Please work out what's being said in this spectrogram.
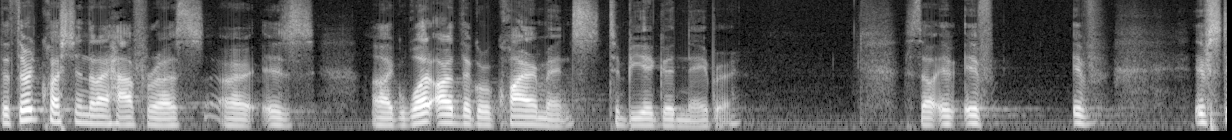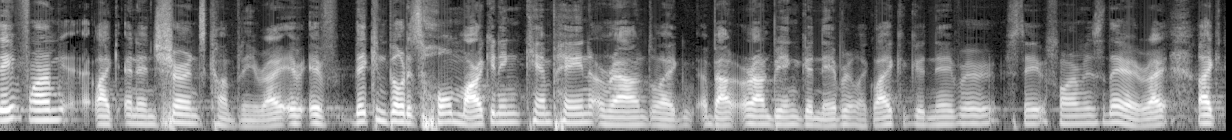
The third question that I have for us uh, is like, what are the requirements to be a good neighbor? So if, if, if if State Farm, like an insurance company, right? If, if, they can build its whole marketing campaign around like about around being a good neighbor, like like a good neighbor, State Farm is there, right? Like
